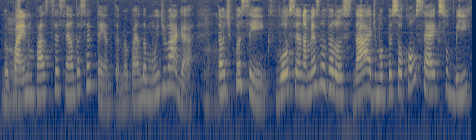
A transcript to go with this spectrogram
Meu Ah. pai não passa de 60, 70. Meu pai anda muito devagar. Aham. Então, tipo assim, você na mesma velocidade, uma pessoa consegue subir,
